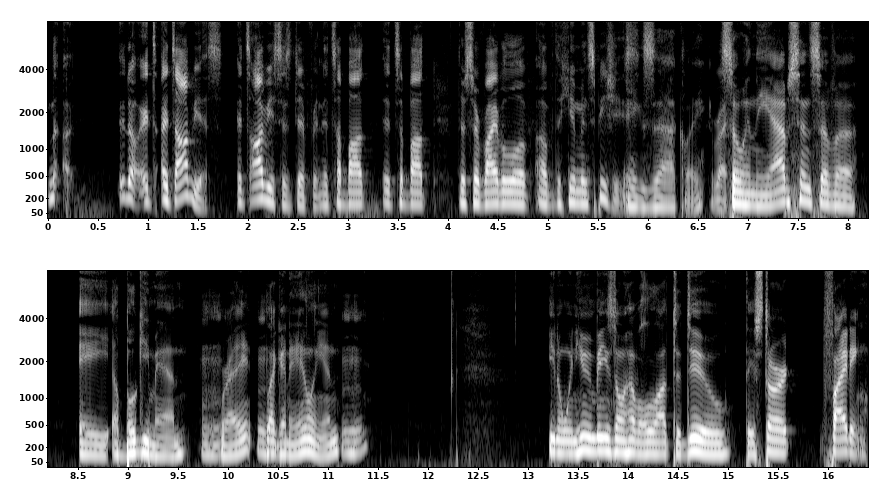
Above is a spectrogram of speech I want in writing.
you know, it's it's obvious. It's obvious. It's different. It's about it's about the survival of, of the human species. Exactly. Right. So in the absence of a a, a boogeyman, Mhm. right? Mhm. Like an alien, Mhm. you know, when human beings don't have a lot to do, they start fighting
